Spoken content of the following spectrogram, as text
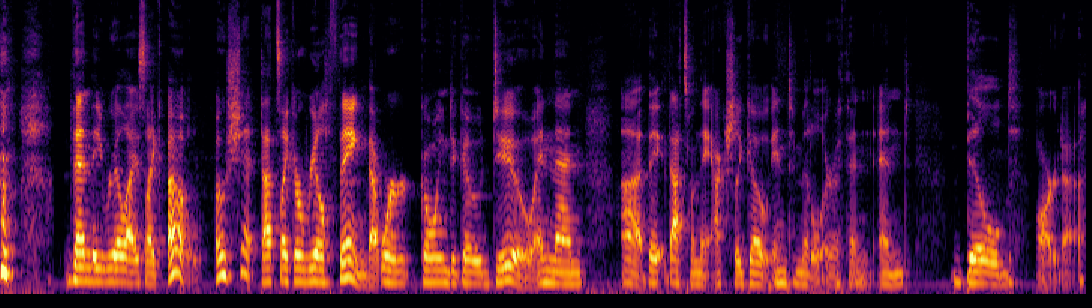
then they realize, like, oh, oh shit, that's like a real thing that we're going to go do. And then uh, they that's when they actually go into Middle Earth and and build Arda.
